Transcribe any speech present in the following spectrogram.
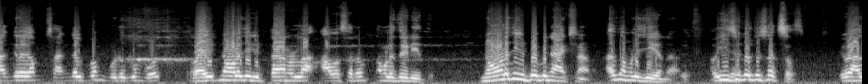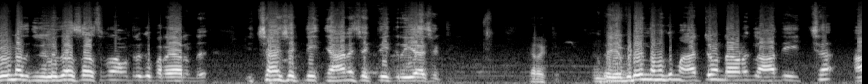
ആഗ്രഹം സങ്കല്പം കൊടുക്കുമ്പോൾ റൈറ്റ് നോളജ് കിട്ടാനുള്ള അവസരം നമ്മൾ തേടിയെത്തും. നോളജ് കിട്ടിയ പിന്നെ ആക്ഷനാണ് അത് നമ്മൾ ചെയ്യേണ്ടതാണ്. ഈസിക്കൽ ടു സക്സസ് ഇപ്പൊ അതുകൊണ്ട് ലളിത സഹസ്രനാമത്തിലൊക്കെ പറയാറുണ്ട് ഇച്ഛാശക്തി ജ്ഞാനശക്തി ക്രിയാശക്തി. കറക്റ്റ് എവിടെയും നമുക്ക് മാറ്റം ഉണ്ടാവണമെങ്കിൽ ആദ്യം ഇച്ഛ ആ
